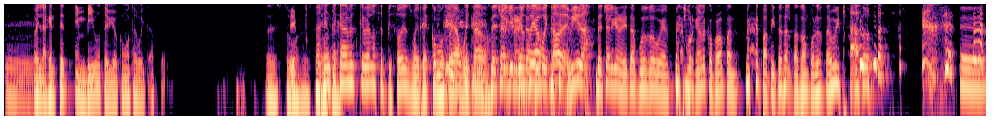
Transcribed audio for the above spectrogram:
Mm. Güey, la gente en vivo te vio cómo te agüitaste, güey. Eso estuvo- Sí. estuvo La gente feo. cada vez que ve los episodios, güey, ve cómo soy agüitado. De hecho, alguien Yo ahorita soy puso- agüitado de vida. De hecho, alguien ahorita puso, güey, ¿por qué no le compraron pan- papitas al panzón? Por eso está agüitado. Eh,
